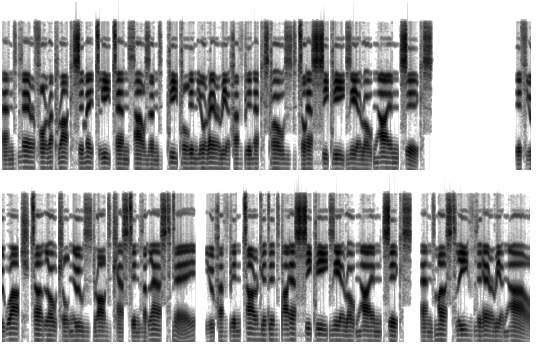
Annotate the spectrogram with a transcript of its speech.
and therefore approximately 10,000 people in your area have been exposed to SCP-096. If you watched a local news broadcast in the last day, you have been targeted by SCP-096 and must leave the area now.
